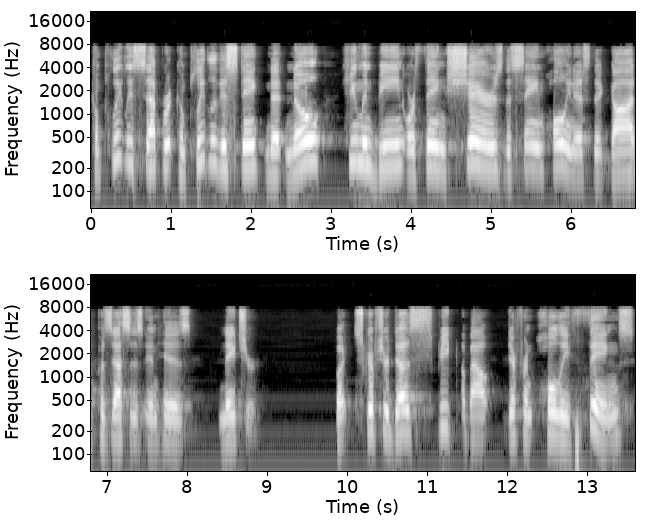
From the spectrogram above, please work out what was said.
completely separate, completely distinct, that no human being or thing shares the same holiness that God possesses in His nature. But Scripture does speak about different holy things,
